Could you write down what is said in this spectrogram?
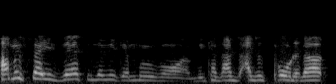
I'm gonna say this, and then we can move on because I, I just pulled it up.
